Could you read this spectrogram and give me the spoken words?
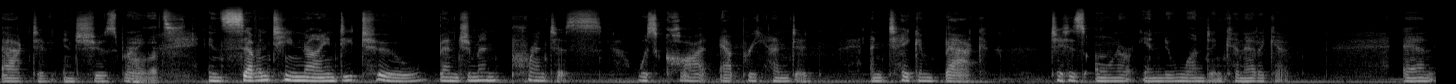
active in Shrewsbury. Oh, that's In 1792, Benjamin Prentice was caught, apprehended, and taken back to his owner in New London, Connecticut. And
